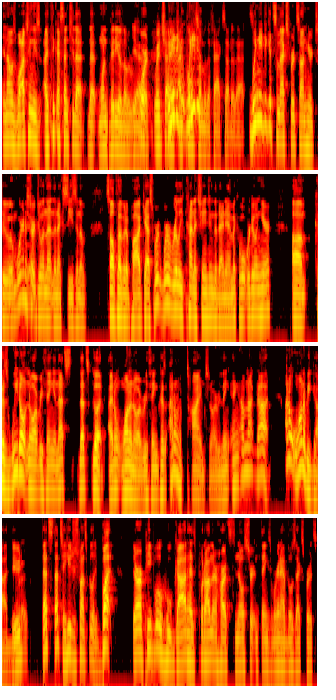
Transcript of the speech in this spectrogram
And I was watching these. I think I sent you that that one video, the Yeah, report which We I, need to get- we need to- some of the facts out of that. we need to get some experts on here too, and we're going to Yeah. start doing that in the next season of Self Evident Podcast. We're we're really kind of changing the dynamic of what we're doing here, um, because we don't know everything, and that's that's good. I don't want to know everything because I don't have time to know everything, and I'm not God. I don't want to be God, dude. Right. That's that's a huge responsibility. But there are people who God has put on their hearts to know certain things, and we're going to have those experts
